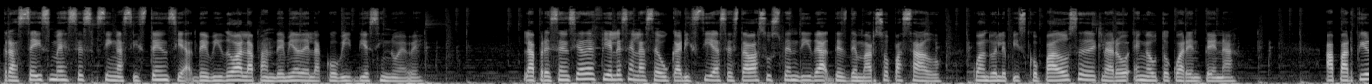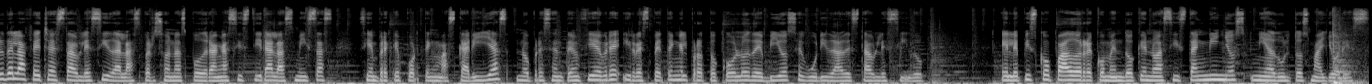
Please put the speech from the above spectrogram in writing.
tras seis meses sin asistencia debido a la pandemia de la COVID-19. La presencia de fieles en las Eucaristías estaba suspendida desde marzo pasado, cuando el episcopado se declaró en autocuarentena. A partir de la fecha establecida, las personas podrán asistir a las misas siempre que porten mascarillas, no presenten fiebre y respeten el protocolo de bioseguridad establecido. El episcopado recomendó que no asistan niños ni adultos mayores.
